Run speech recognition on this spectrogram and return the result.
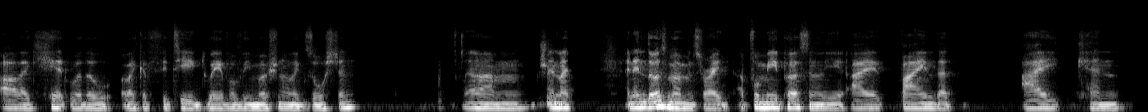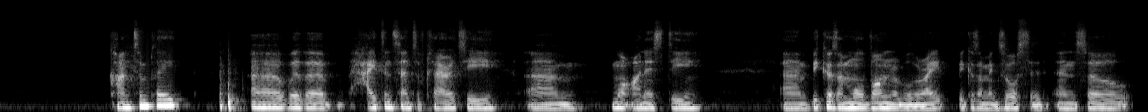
are like hit with a like a fatigued wave of emotional exhaustion. Um, sure. And like, and in those moments, right? For me personally, I find that I can contemplate uh, with a heightened sense of clarity, um, more honesty, um, because I'm more vulnerable, right? Because I'm exhausted, and so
